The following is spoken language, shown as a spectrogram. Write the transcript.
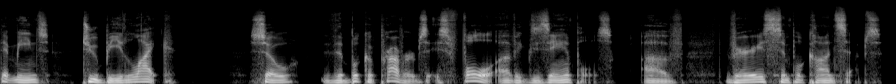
that means to be like. So the book of Proverbs is full of examples of various simple concepts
